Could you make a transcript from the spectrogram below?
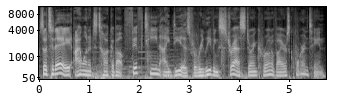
So, today I wanted to talk about 15 ideas for relieving stress during coronavirus quarantine.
